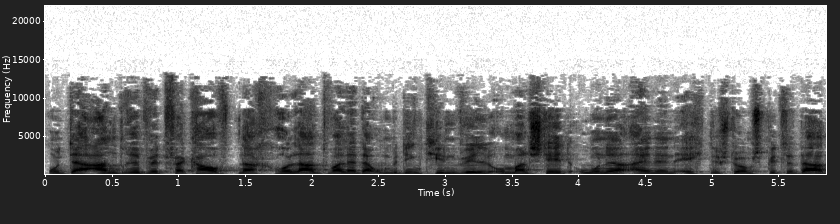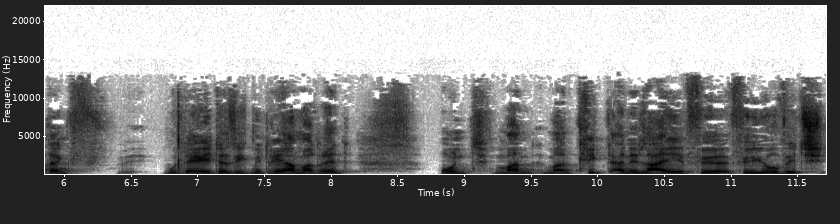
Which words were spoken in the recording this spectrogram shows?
und der andere wird verkauft nach Holland, weil er da unbedingt hin will und man steht ohne einen echten Sturmspitze da, dann unterhält er sich mit Real Madrid und man, man kriegt eine Laie für, für Jovic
